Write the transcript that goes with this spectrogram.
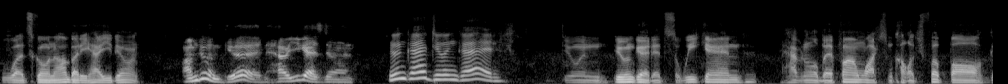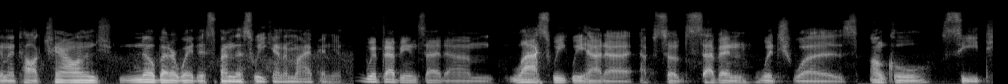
What's going on, buddy? How you doing? I'm doing good. How are you guys doing? Doing good, doing good. Doing doing good. It's the weekend, having a little bit of fun, watch some college football, gonna talk challenge. No better way to spend this weekend, in my opinion. With that being said, um, last week we had a episode seven, which was Uncle CT.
